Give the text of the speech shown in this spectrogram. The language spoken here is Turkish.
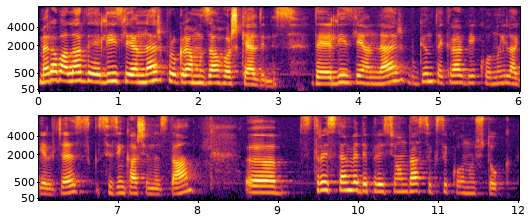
Merhabalar değerli izleyenler, programımıza hoş geldiniz. Değerli izleyenler, bugün tekrar bir konuyla geleceğiz sizin karşınızda. Ee, stresten ve depresyonda sık sık konuştuk.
